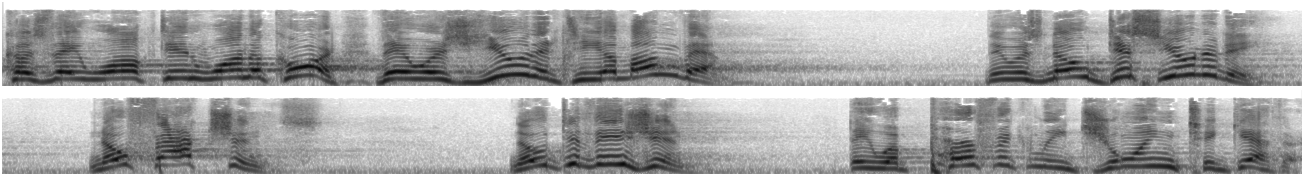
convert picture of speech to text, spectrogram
because they walked in one accord. There was unity among them. There was no disunity, no factions, no division. They were perfectly joined together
